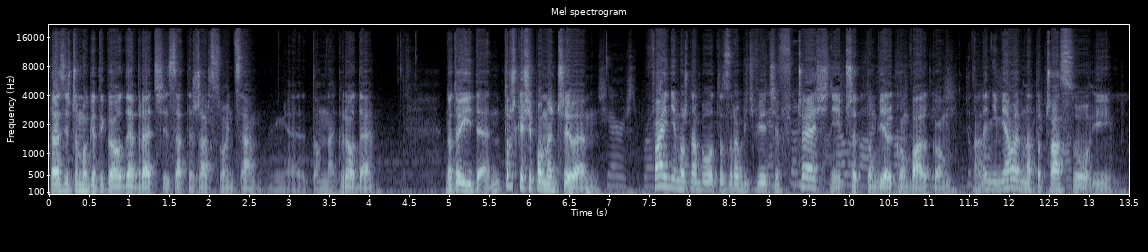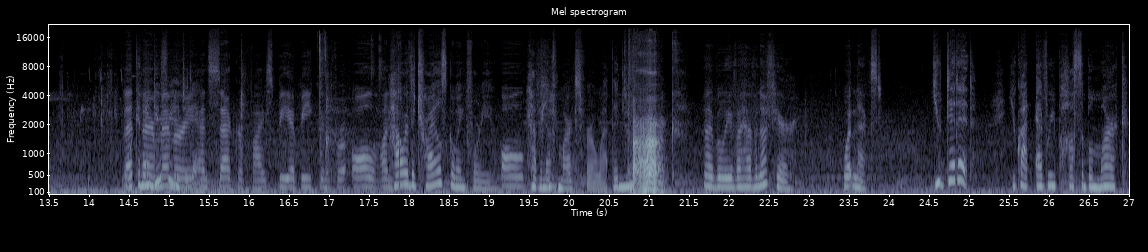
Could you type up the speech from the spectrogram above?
Teraz jeszcze mogę tylko odebrać za te żar słońca e, tą nagrodę. No to idę. No, troszkę się pomęczyłem. Fajnie można było to zrobić, wiecie, wcześniej, przed tą wielką walką, ale nie miałem na to czasu i... Let can I their do for you memory today? and sacrifice be a beacon for all hunters. How are the trials going for you? All Have enough people. marks for a weapon? yet? Tak. I believe I have enough here. What next? You did it! You got every possible mark.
